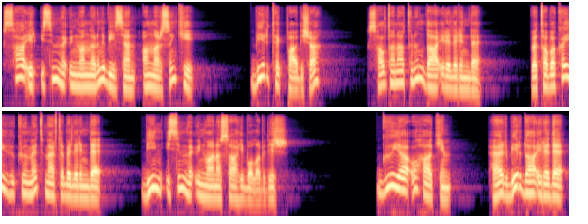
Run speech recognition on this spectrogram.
sair isim ve ünvanlarını bilsen anlarsın ki, bir tek padişah, saltanatının dairelerinde ve tabakayı hükümet mertebelerinde bin isim ve ünvana sahip olabilir. Güya o hakim, her bir dairede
